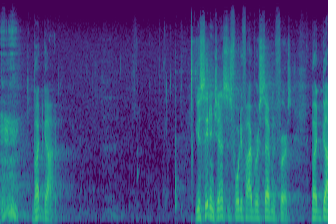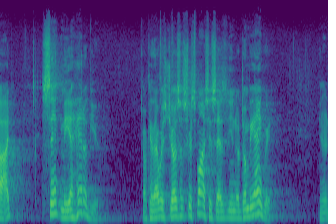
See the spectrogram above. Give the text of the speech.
but God. You see it in Genesis 45, verse 7 first. But God sent me ahead of you. Okay, that was Joseph's response. He says, You know, don't be angry. You know,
